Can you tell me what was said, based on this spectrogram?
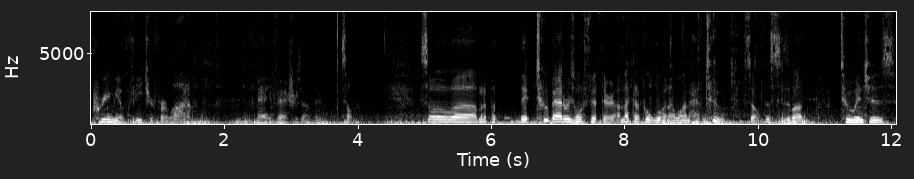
premium feature for a lot of manufacturers out there. So so uh, I'm going to put the two batteries won't fit there. I'm not going to put one. I want to have two. So this is about two inches,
